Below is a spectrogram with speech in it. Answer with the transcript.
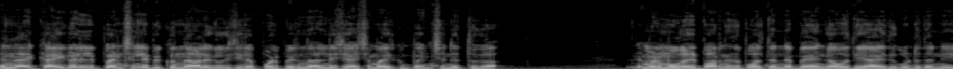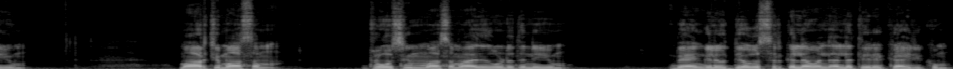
എന്നാൽ കൈകളിൽ പെൻഷൻ ലഭിക്കുന്ന ആളുകൾക്ക് ചിലപ്പോൾ പെരുന്നാളിന് ശേഷമായിരിക്കും പെൻഷൻ എത്തുക. നമ്മൾ മുകളിൽ പറഞ്ഞതുപോലെ തന്നെ ബാങ്ക് അവധി ആയതുകൊണ്ട് തന്നെയും മാർച്ച് മാസം ക്ലോസിംഗ് മാസം ആയതുകൊണ്ട് തന്നെയും ബാങ്കിലെ ഉദ്യോഗസ്ഥർക്കെല്ലാം നല്ല തിരക്കായിരിക്കും.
